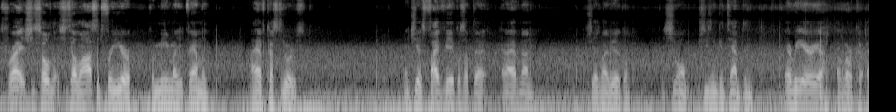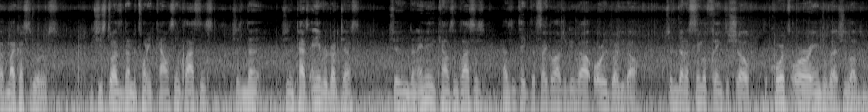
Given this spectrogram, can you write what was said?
That's right. She's holding. She's held hostage for a year from me and my family. I have custody orders and she has five vehicles up there, and I have none. She has my vehicle, and she won't. She's in contempt in every area of our of my custody orders. And she still hasn't done the 20 counseling classes. She hasn't done. She hasn't passed any of her drug tests. She hasn't done any counseling classes. Hasn't taken the psychological eval or the drug eval. She hasn't done a single thing to show the courts or our angel that she loves him.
